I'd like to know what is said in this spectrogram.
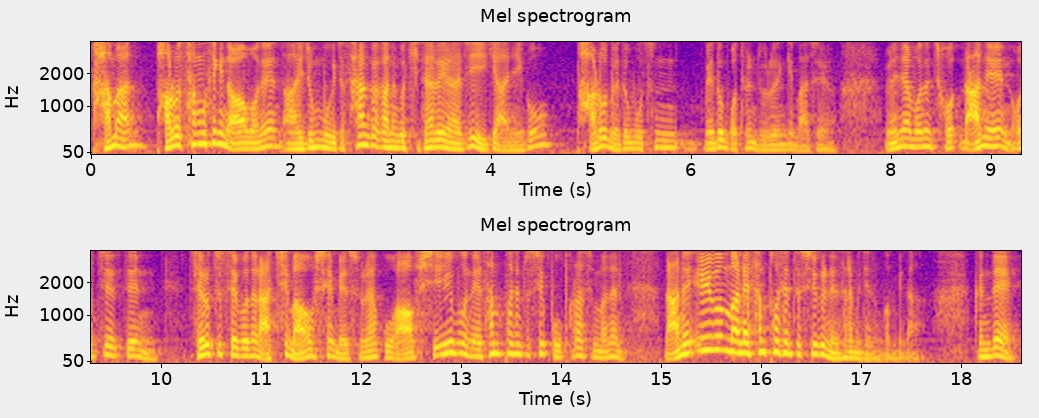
다만 바로 상승이 나오면은 아 이 종목 이제 상한가 가는 거 기다려야지 이게 아니고 바로 매도 버튼 매도 버튼을 누르는 게 맞아요. 왜냐면은 저 나는 어쨌든 제로 투 세븐을 아침 9시에 매수를 하고 9시 1분에 3% 수익 보고 팔았으면은 나는 1분 만에 3% 수익을 낸 사람이 되는 겁니다. 근데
